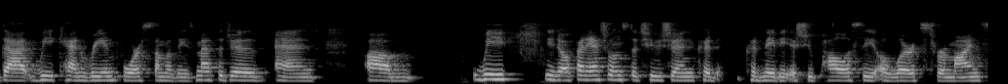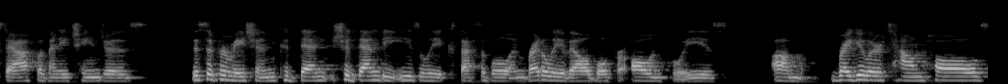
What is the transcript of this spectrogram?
that we can reinforce some of these messages and um, we, you know, financial institution could could maybe issue policy alerts to remind staff of any changes. This information could then should then be easily accessible and readily available for all employees um, regular town halls,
